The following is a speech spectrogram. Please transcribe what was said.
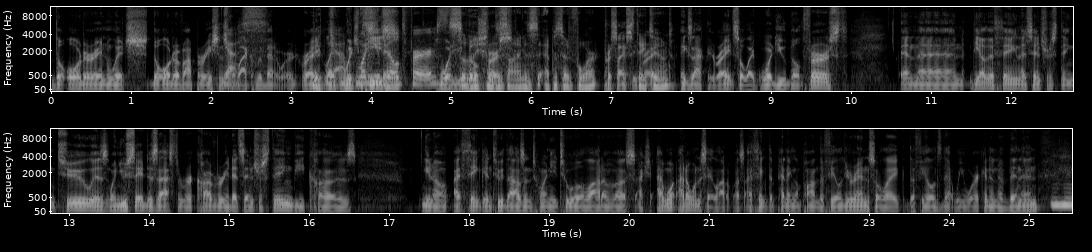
the order in which the order of operations, for lack of a better word, right? Like yeah. which what do you build first? What do you build Solution first? design is episode four. Precisely. Stay right? tuned. Exactly right. So like, what do you build first? And then the other thing that's interesting too is when you say disaster recovery, that's interesting because, you know, I think in 2022, a lot of us actually, I won't, I don't want to say a lot of us. I think depending upon the field you're in, so like the fields that we work in and have been in, Mm-hmm.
